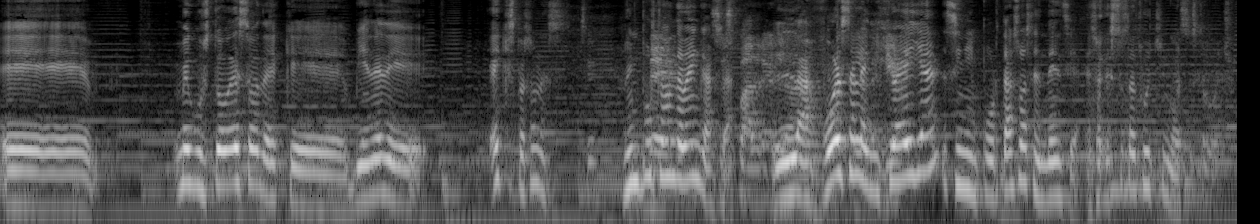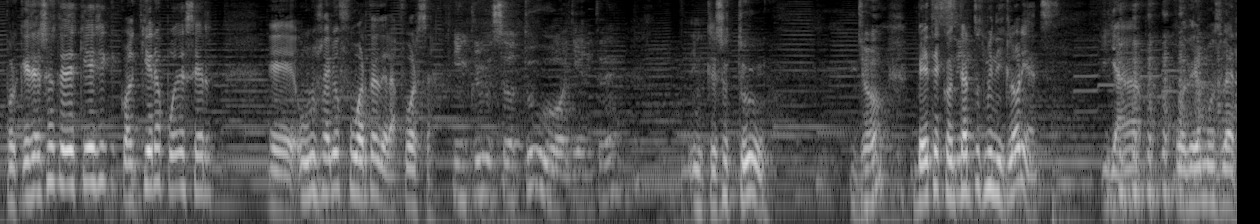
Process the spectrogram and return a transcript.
Eh, me gustó eso de que viene de X personas. No importa De dónde venga. o sea, la fuerza la eligió a ella sin importar su ascendencia. Eso, eso está muy chingón. Porque eso te quiere decir que cualquiera puede ser eh, un usuario fuerte de la fuerza. Incluso tú, oyente, Incluso tú. ¿Yo? Vete a contar Sí. tus mini Glorians. Y ya podremos ver.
